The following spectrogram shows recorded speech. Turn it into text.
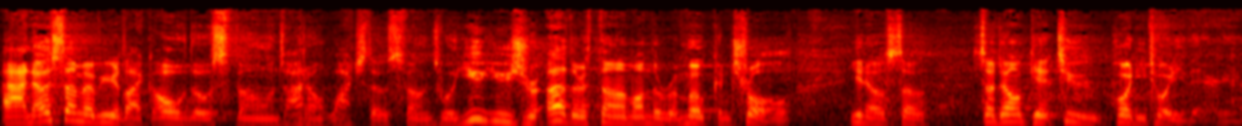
I know some of you are like, oh, those phones, I don't watch those phones. Well, you use your other thumb on the remote control, you know, so, so don't get too hoity toity there, you know.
